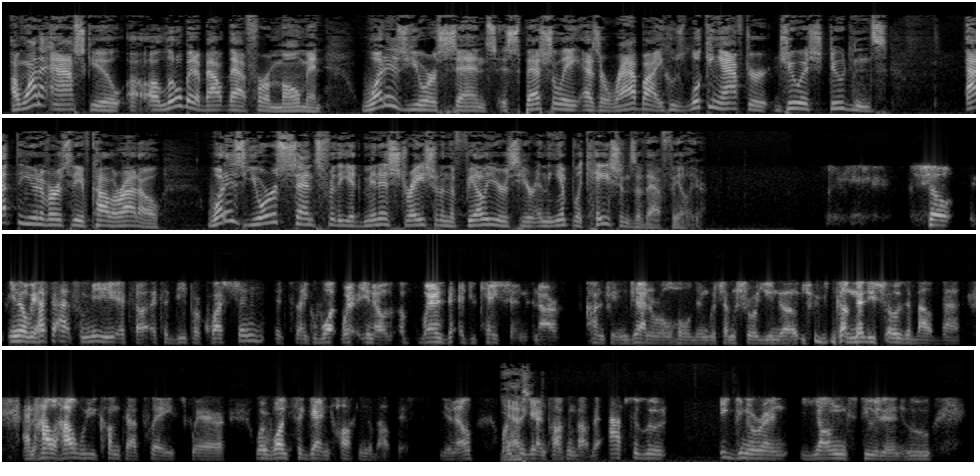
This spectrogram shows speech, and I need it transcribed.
I want to ask you a, a, little bit about that for a moment. What is your sense, especially as a rabbi who's looking after Jewish students at the University of Colorado? What is your sense for the administration and the failures here and the implications of that failure? So, you know, we have to ask. For me, it's a it's a deeper question. It's like what, where, you know, where's the education in our country in general holding, which I'm sure you know. You've done many shows about that, and how how will we come to a place where we're once again talking about this. You know, once yes. again talking about the absolute ignorant young student who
